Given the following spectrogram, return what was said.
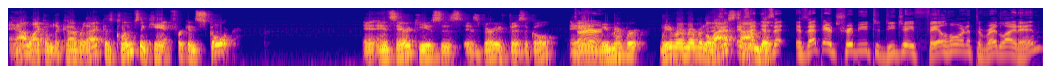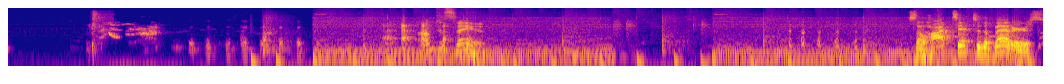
And I like them to cover that because Clemson can't freaking score. And, and Syracuse is is very physical. And Darn. we remember we remember the last is time that, that, is that is that their tribute to DJ Failhorn at the Red Light Inn? I'm just saying. so hot tip to the betters,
